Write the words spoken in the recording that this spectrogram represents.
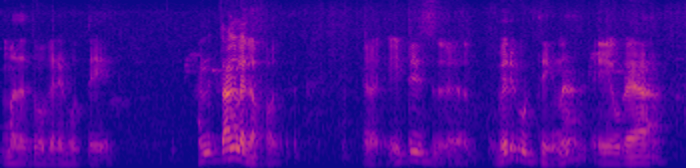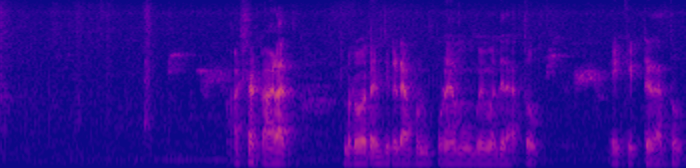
मदत वगैरे होते. आणि चांगल्या गप्पा it is very good thing ना? एवढ्या अशा काळात बरोबर आहे? जिकडे आपण पुण्या मुंबईमध्ये राहतो एक एकटे राहतो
